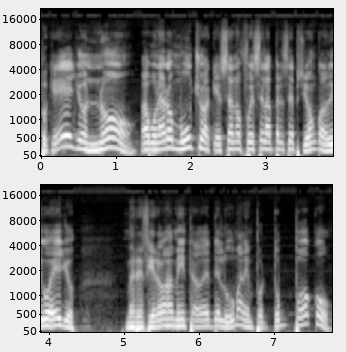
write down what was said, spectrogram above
porque ellos no abonaron mucho a que esa no fuese la percepción. Cuando digo ellos, me refiero a los administradores de Luma, le importó un poco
